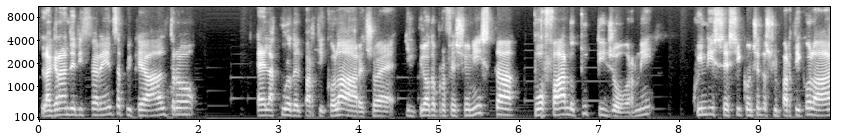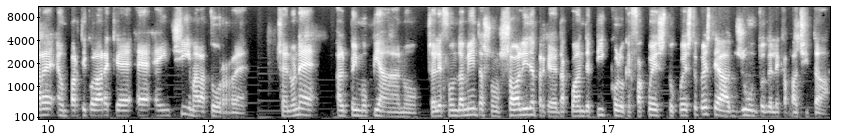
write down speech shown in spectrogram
la grande differenza più che altro è la cura del particolare, cioè il pilota professionista può farlo tutti i giorni, quindi se si concentra sul particolare è un particolare che è, è in cima alla torre, cioè non è al primo piano, cioè le fondamenta sono solide perché da quando è piccolo che fa questo, questo, questo e ha aggiunto delle capacità.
